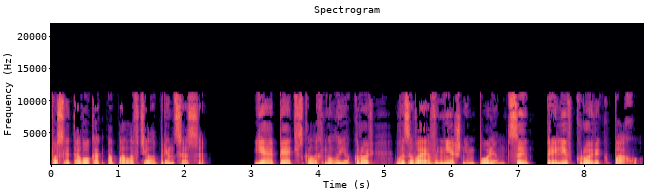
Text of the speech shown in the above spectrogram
после того, как попала в тело принцессы. Я опять всколыхнул ее кровь, вызывая внешним полем ЦИ прилив крови к паху.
